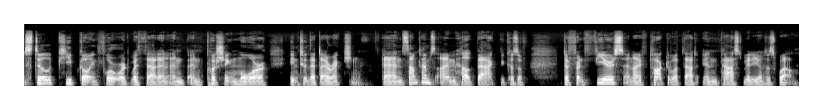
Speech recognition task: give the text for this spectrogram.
still keep going forward with that and, and, and pushing more into that direction. And sometimes I'm held back because of different fears, and I've talked about that in past videos as well.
